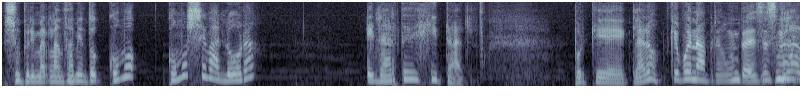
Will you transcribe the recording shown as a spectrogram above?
su primer lanzamiento. ¿Cómo, cómo se valora el arte digital? Porque, claro... Qué buena pregunta, esa es una Claro,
